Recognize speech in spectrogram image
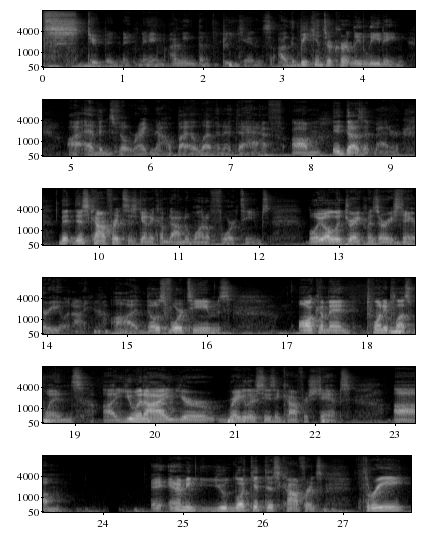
stupid nickname. I mean, the Beacons. Uh, the Beacons are currently leading uh, Evansville right now by 11 at the half. Um, it doesn't matter. Th- this conference is going to come down to one of four teams Loyola, Drake, Missouri State, or UNI. Uh, those four teams all come in 20 plus wins. Uh, UNI, your regular season conference champs. Um, and, and I mean, you look at this conference, three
